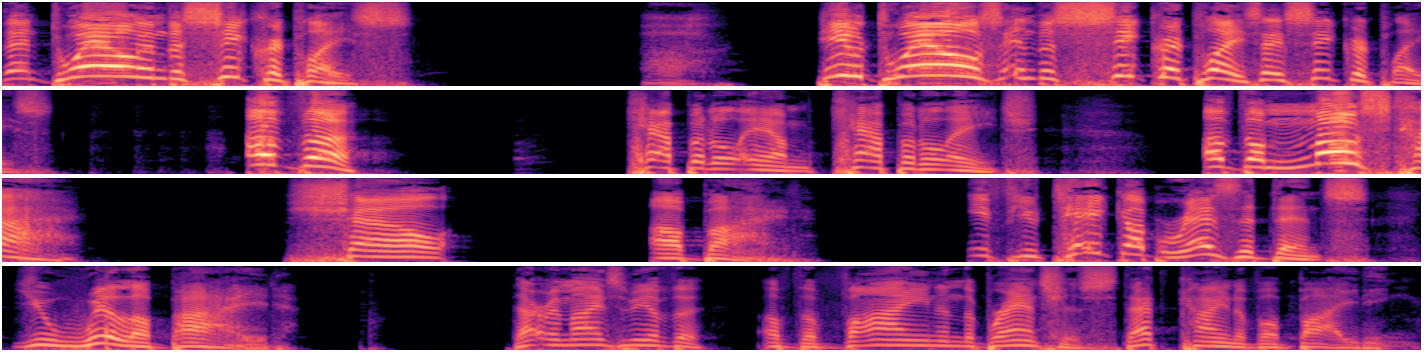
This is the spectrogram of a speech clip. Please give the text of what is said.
than dwell in the secret place. He who dwells in the secret place, a secret place of the capital M, capital H, of the Most High shall abide. If you take up residence, you will abide. That reminds me of the of the vine and the branches, that kind of abiding.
